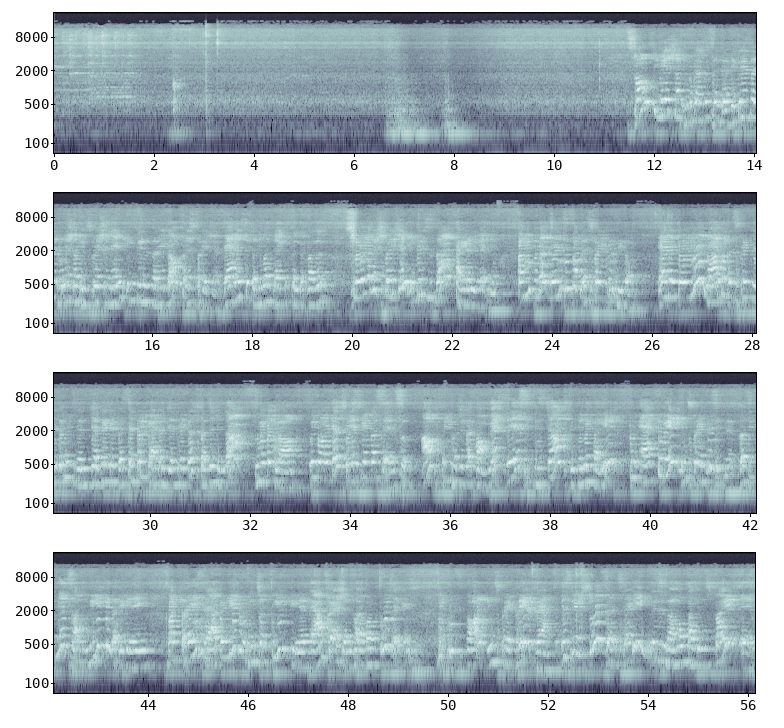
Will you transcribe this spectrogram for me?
Stimulation of pneumatic center decreases the duration of inspiration and increases the rate of respiration. Damage to the pneumatic center causes slower respiration, increases the tidal value. Coming to the genesis of respiratory rhythm. As I told you, normal respiratory rhythm is generated by central pattern generators present in the medulla. We call it as pacemaker cells of preBötzinger complex. They discharge rhythmically to activate inspiratory signals. The signals are weak in the beginning but rise rapidly to reach a peak in a ramp fashion for about 2 seconds. This is called inspiratory ramp. This leads to a steady increase in the amount of inspired air.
